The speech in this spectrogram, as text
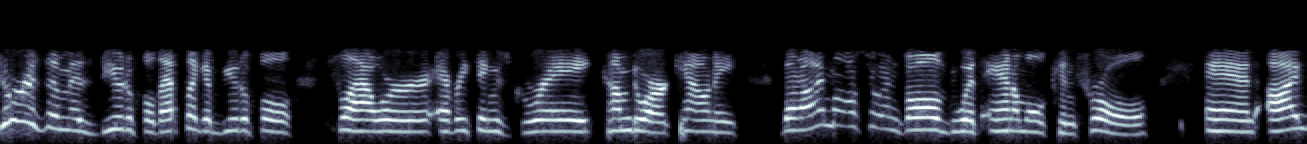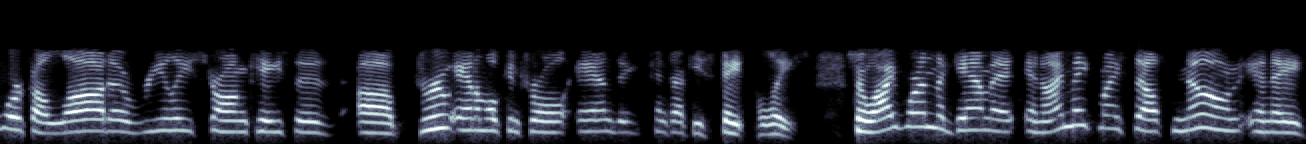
tourism is beautiful. That's like a beautiful flower. Everything's great. Come to our county. But I'm also involved with animal control and I work a lot of really strong cases uh, through animal control and the Kentucky State Police. So I run the gamut and I make myself known in a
